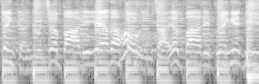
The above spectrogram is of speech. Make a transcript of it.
Think I need your body. Yeah, the whole entire body, bring it here.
